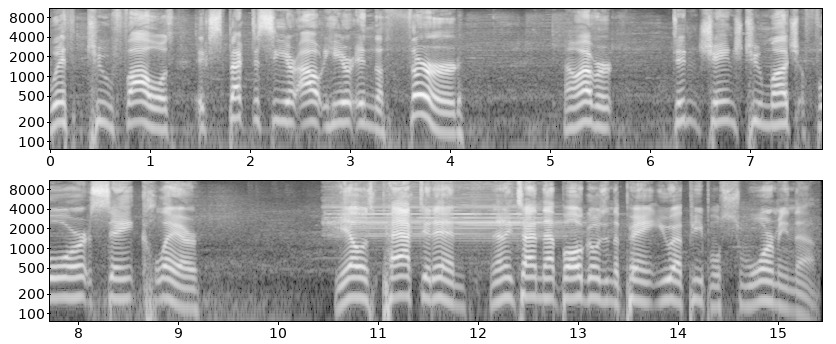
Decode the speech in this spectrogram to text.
with two fouls. Expect to see her out here in the third. However, didn't change too much for St. Clair. Yale has packed it in, and anytime that ball goes in the paint, you have people swarming them.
